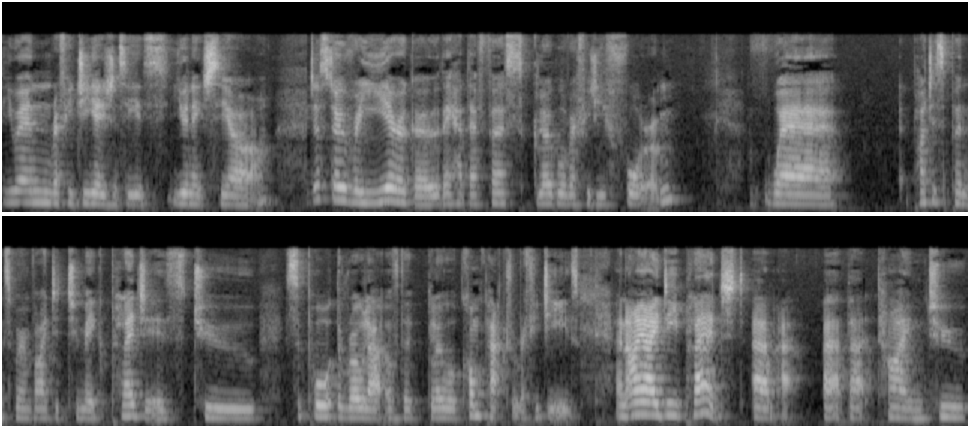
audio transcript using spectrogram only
UN Refugee Agency, it's UNHCR, just over a year ago, they had their first Global Refugee Forum where participants were invited to make pledges to support the rollout of the Global Compact for Refugees. And IIED pledged um, at, at that time to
